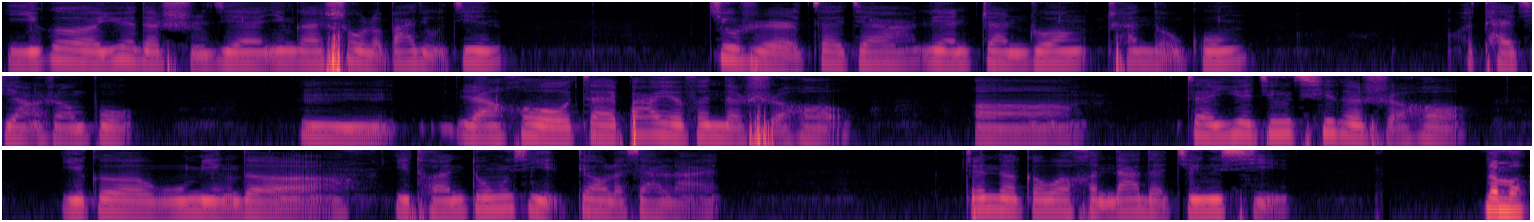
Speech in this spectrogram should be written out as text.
一个月的时间应该瘦了八九斤，就是在家练站桩、颤抖功和太极养生步，嗯，然后在八月份的时候，嗯，在月经期的时候，一个无名的一团东西掉了下来，真的给我很大的惊喜。那么，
